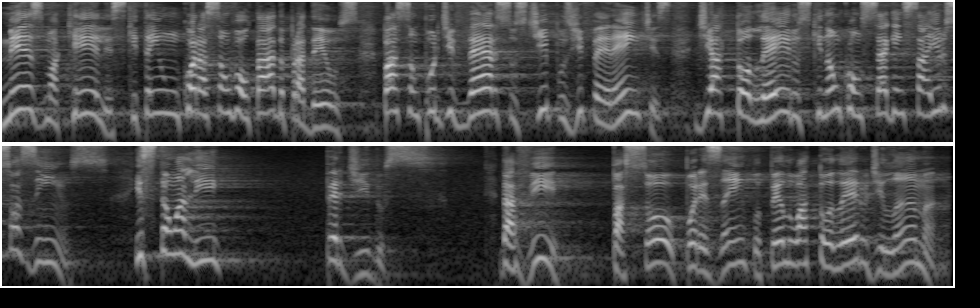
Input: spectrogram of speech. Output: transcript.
Mesmo aqueles que têm um coração voltado para Deus, passam por diversos tipos diferentes de atoleiros que não conseguem sair sozinhos estão ali, perdidos. Davi passou, por exemplo, pelo atoleiro de lama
